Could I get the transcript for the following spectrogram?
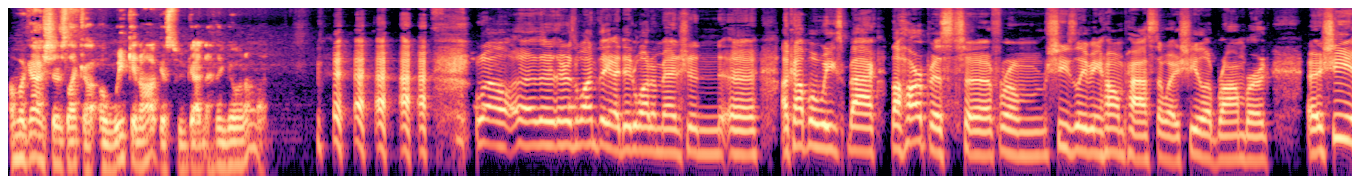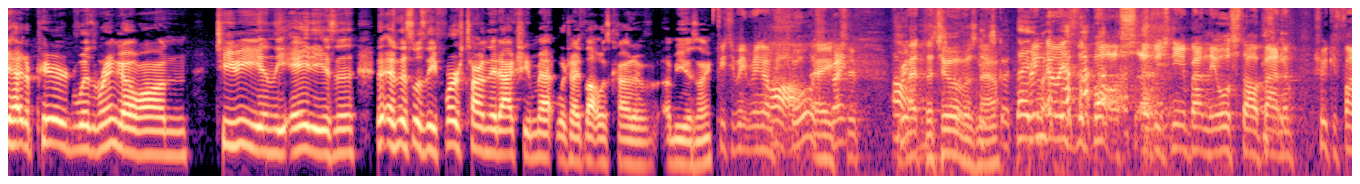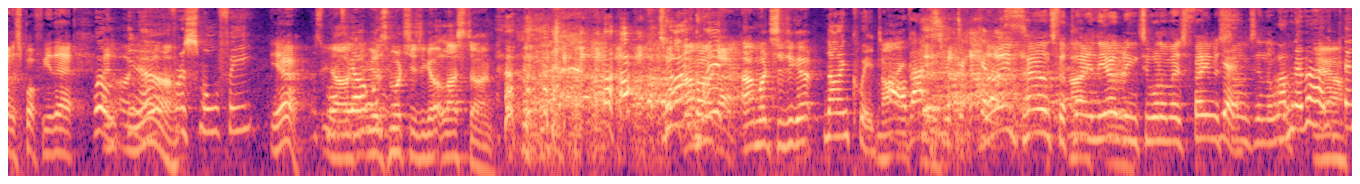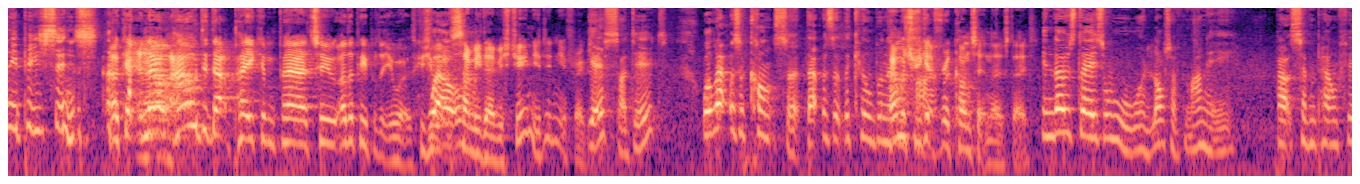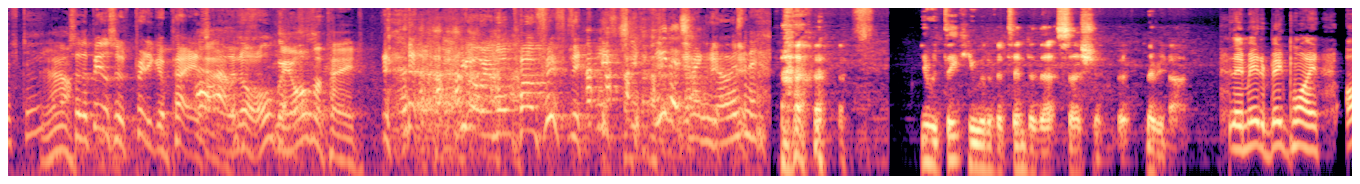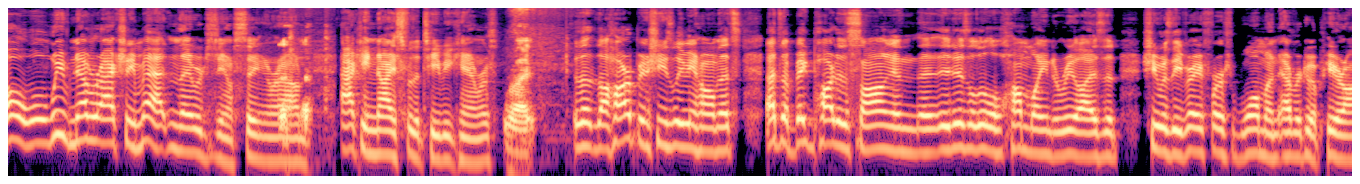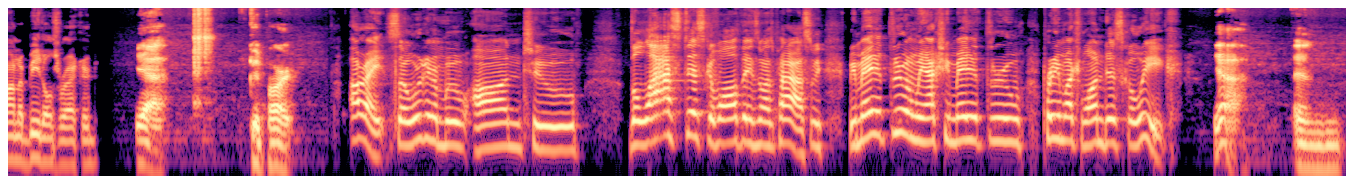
oh my gosh, there's like a, a week in August, we've got nothing going on? well, uh, there, there's one thing I did want to mention. Uh, a couple weeks back, the harpist uh, from She's Leaving Home passed away, Sheila Bromberg. Uh, she had appeared with Ringo on TV in the 80s, and, and, this was the first time they'd actually met, which I thought was kind of amusing. to meet Ringo oh, before. Hey, Oh, Met the two of us now. Ringo is the boss of his new band, the All Star Band. I'm sure we could find a spot for you there. Well, and, you oh, know, yeah. for a small fee. Yeah. A small yeah, fee, as much as you got last time. Talk how, about that. How much did you get? Nine quid. Nine. Oh, that's ridiculous. Nine pounds for playing the opening to one of the most famous yeah. songs in the world. I've never had a penny piece since. Okay, now how did that pay compare to other people that you worked with? Because you well, worked with Sammy Davis Jr., didn't you, for example? Yes, I did. Well, that was a concert. That was at the Kilburn. How much did you get for a concert in those days? In those days, oh, a lot of money. About £7.50. Yeah. So the Beatles were pretty good payers, oh, than all. We overpaid. you got him £1.50. he lives Ringo, isn't he? you would think he would have attended that session, but maybe not. They made a big point. Oh well, we've never actually met, and they were just you know sitting around acting nice for the TV cameras. Right. The, the harp and she's leaving home. That's that's a big part of the song, and it is a little humbling to realize that she was the very first woman ever to appear on a Beatles record. Yeah, good part. All right, so we're gonna move on to the last disc of all things must pass. We we made it through, and we actually made it through pretty much one disc a week. Yeah, and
